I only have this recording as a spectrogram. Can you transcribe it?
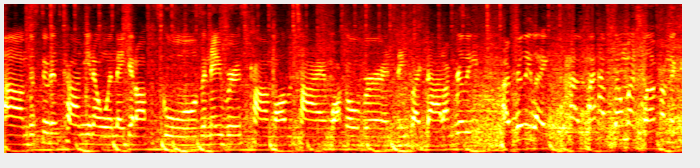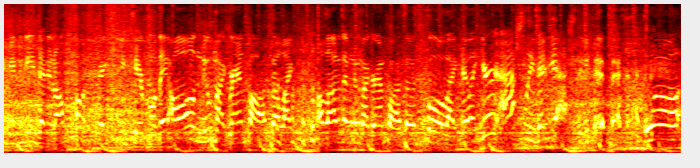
Um, Um, the students come, you know, when they get off of school. The neighbors come all the time, walk over and things like that. I'm really, I really like, have, I have so much love from the community that it almost makes me tearful. They all knew my grandpa, so like a lot of them knew my grandpa, so it's cool. Like they're like, you're Ashley, baby Ashley. Well,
